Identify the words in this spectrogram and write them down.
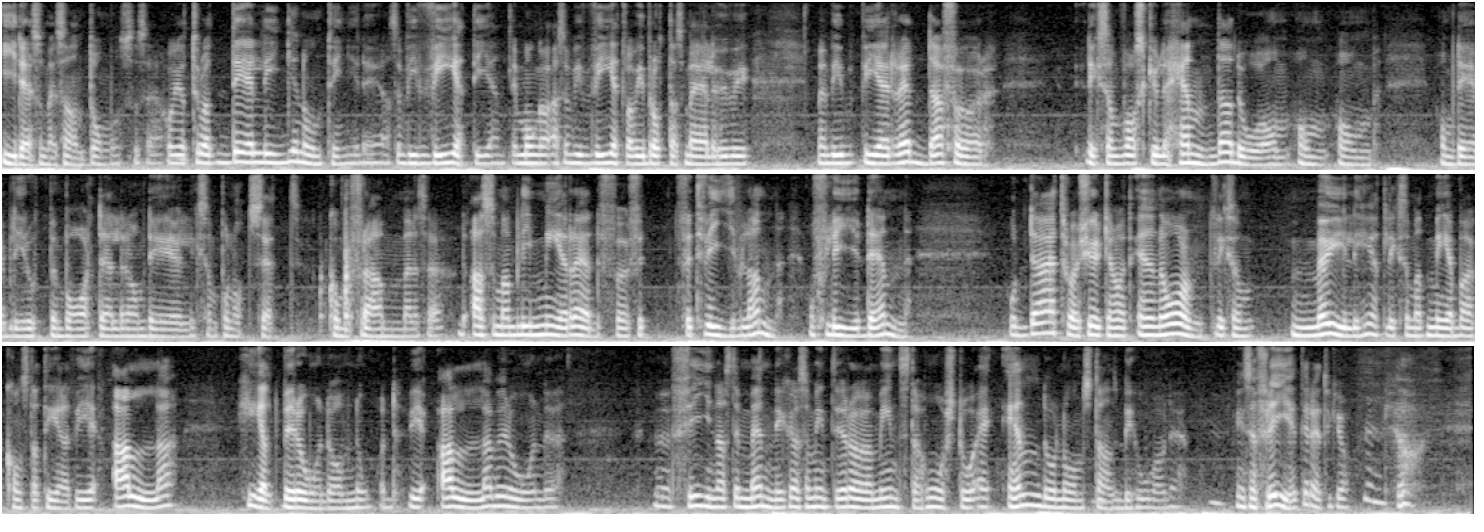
i det som är sant om oss. Så och jag tror att det ligger någonting i det. Alltså vi vet egentligen. Många, alltså vi vet vad vi brottas med eller hur vi... Men vi, vi är rädda för liksom vad skulle hända då om, om, om, om det blir uppenbart eller om det liksom på något sätt kommer fram. Eller så. Alltså man blir mer rädd för, för förtvivlan och flyr den. Och där tror jag kyrkan har ett enormt liksom, möjlighet liksom att mer bara konstatera att vi är alla helt beroende av nåd. Vi är alla beroende. Den finaste människa som inte rör minsta hårstrå är ändå någonstans behov av det. Mm. Det finns en frihet i det tycker jag. Mm. Ja.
